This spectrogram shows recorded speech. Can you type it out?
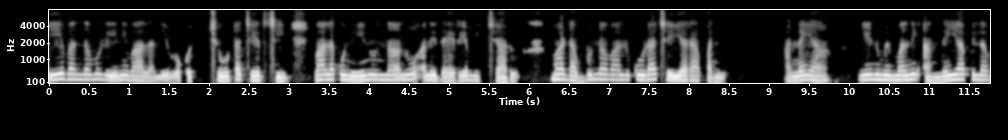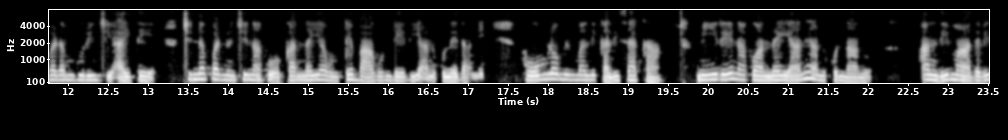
ఏ బంధము లేని వాళ్ళని ఒక చోట చేర్చి వాళ్ళకు నేనున్నాను అని ధైర్యం ఇచ్చారు. మా డబ్బున్న వాళ్ళు కూడా చెయ్యరా పని? అన్నయ్య నేను మిమ్మల్ని అన్నయ్య పిలవడం గురించి అయితే చిన్నప్పటి నుంచి నాకు ఒక అన్నయ్య ఉంటే బాగుండేది అనుకునేదాన్ని. హోంలో మిమ్మల్ని కలిశాక మీరే నాకు అన్నయ్య అని అనుకున్నాను అంది మాధవి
